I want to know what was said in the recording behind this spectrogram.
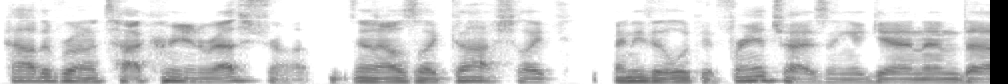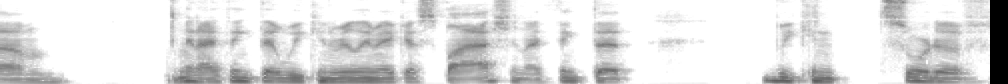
How to run a TaKorean restaurant, and I was like, "Gosh, like I need to look at franchising again." And um, and I think that we can really make a splash, and I think that we can sort of,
